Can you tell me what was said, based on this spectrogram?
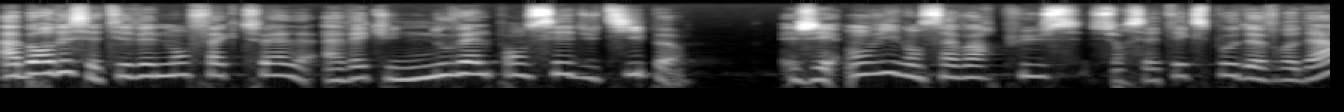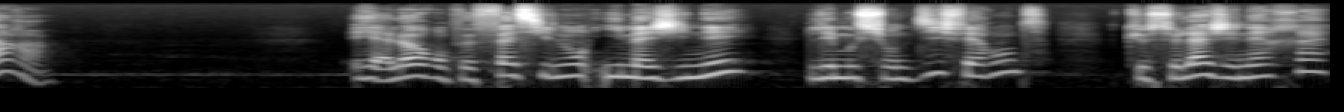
Aborder cet événement factuel avec une nouvelle pensée du type j'ai envie d'en savoir plus sur cette expo d'œuvres d'art, et alors on peut facilement imaginer l'émotion différente que cela générerait.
